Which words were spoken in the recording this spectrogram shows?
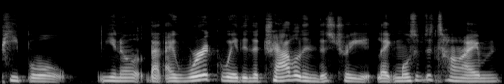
people, you know, that I work with in the travel industry, like most of the time,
